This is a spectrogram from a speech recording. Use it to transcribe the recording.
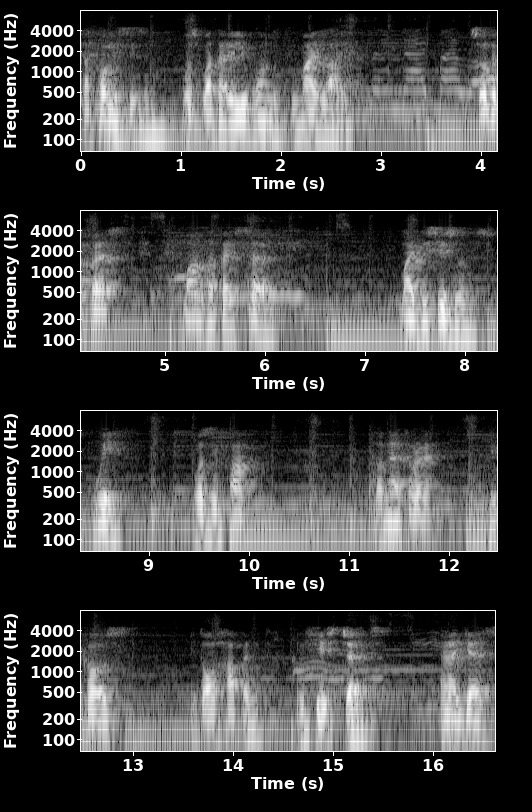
Catholicism was what I really wanted in my life. So the first man that I served my decisions with was in fact Don Ettore because it all happened in his church and I guess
